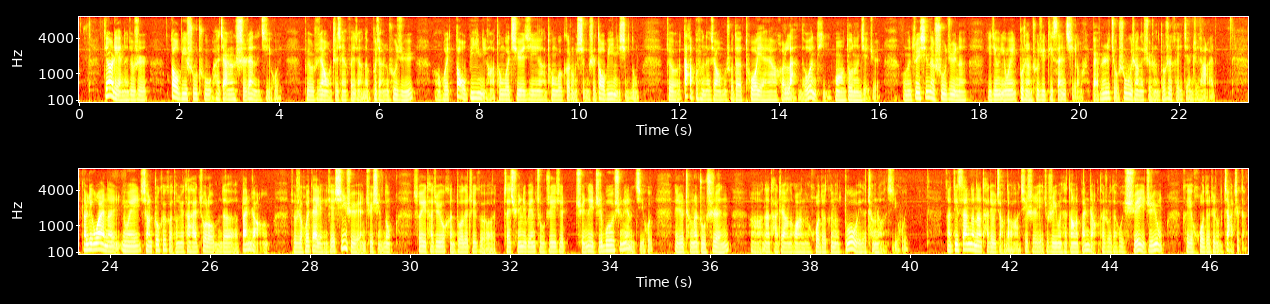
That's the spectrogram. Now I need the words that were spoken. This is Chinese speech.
第二点呢就是倒逼输出，还加上实战的机会。比如说像我之前分享的不讲究出局，我会倒逼你哈，通过契约金啊，通过各种形式倒逼你行动。就大部分的像我们说的拖延啊和懒的问题，往往都能解决。我们最新的数据呢，已经因为不想出去第三期了嘛，百分之九十五以上的学生都是可以坚持下来的。那另外呢，因为像周可可同学，他还做了我们的班长。就是会带领一些新学员去行动，所以他就有很多的这个在群里边组织一些群内直播训练的机会，也就成了主持人啊。那他这样的话呢，获得更多维的成长机会。那第三个呢，他就讲到啊，其实也就是因为他当了班长，他说他会学以致用，可以获得这种价值感。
